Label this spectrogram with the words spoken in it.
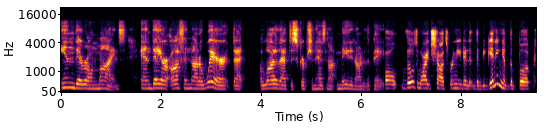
in their own minds. And they are often not aware that a lot of that description has not made it onto the page. Well, those wide shots were needed at the beginning of the book,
